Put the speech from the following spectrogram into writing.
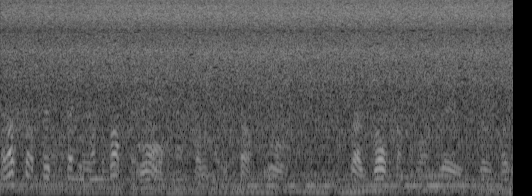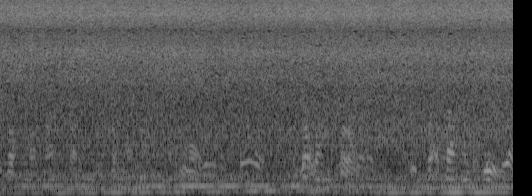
Well, I've got to put something on the bottom. Yeah. That's what I'm at the top. Yeah. Well, both on one roof, so put the bottom on that side. and put that on. Yeah. I've got one top. It's got that much roof. If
